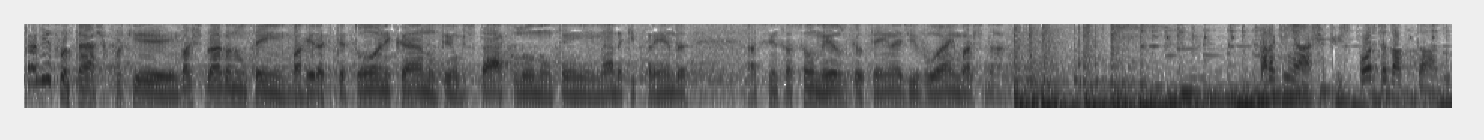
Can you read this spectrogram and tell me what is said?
Para mim é fantástico, porque embaixo d'água não tem barreira arquitetônica, não tem obstáculo, não tem nada que prenda. A sensação mesmo que eu tenho é de voar embaixo d'água. Para quem acha que o esporte adaptado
